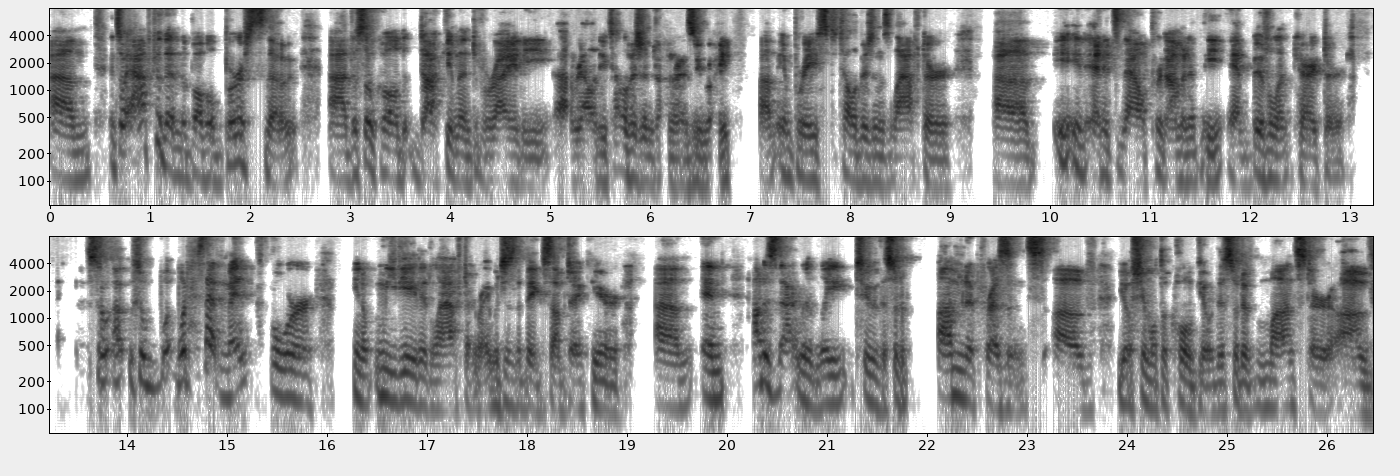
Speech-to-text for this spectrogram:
Um, and so after then, the bubble bursts, though, uh, the so called document variety uh, reality television genre, as you write, um, embraced television's laughter. Uh, and it's now predominantly ambivalent character so uh, so what, what has that meant for you know mediated laughter right which is the big subject here um, and how does that relate to the sort of omnipresence of Yoshimoto Kogyo, this sort of monster of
